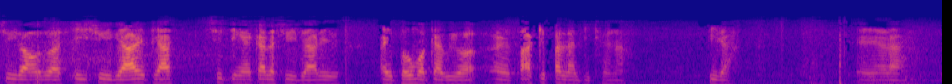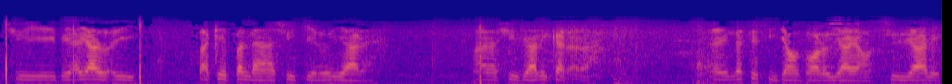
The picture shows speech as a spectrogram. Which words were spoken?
ရွှေတောင်ဆိုတာရွှေပြားတွေဖျားရွှေတင်ငယ်ကတ်တဲ့ရွှေပြားတွေအဲ့ဘုံမကပ်ပြီးတော့အဲစာကစ်ပတ်လန်တီထွင်းတာသိလားအဲအဲ့ဒါရွှေပြားရဆိုအဲ့ဒီစာကစ်ပတ်လန်ရွှေကျင်လို့ရတယ်အဲ့ဒါရွှေပြားလေးကတ်တာလားအဲလက်စစ်စီကြောင်းသွားလို့ရရအောင်ရွှေပြားလေး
